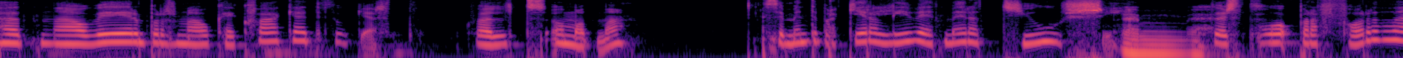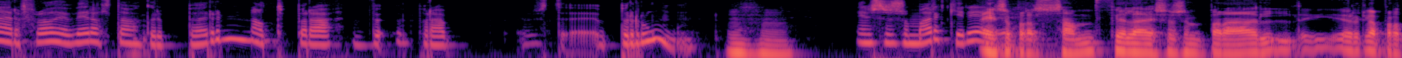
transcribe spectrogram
hérna, og við erum bara svona, ok, hvað gæti þú gert kvöld og mótna sem myndi bara gera lífið meira juicy. Veist, og bara forða þér frá því að vera alltaf einhverju burnout bara, bara veist, brún. Mhm. Eins og svo margir eru eins og bara samfélagi svo sem bara, örgulega bara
